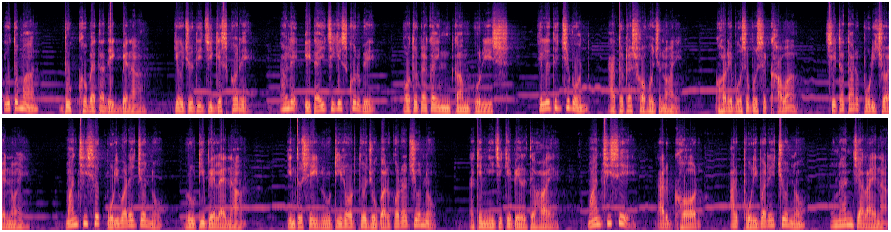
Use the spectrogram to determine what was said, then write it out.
কেউ তোমার দুঃখ ব্যথা দেখবে না। কেউ যদি জিজ্ঞেস করে, তাহলে এটাই জিজ্ঞেস করবে, কত টাকা ইনকাম করিস? ছেলেদের জীবন এতটা সহজ নয়। ঘরে বসে বসে খাওয়া, সেটা তার পরিচয় নয়। মানছি সে পরিবারের জন্য রুটি বেলায় না। কিন্তু সেই রুটির অর্থ জোগাড় করার জন্য তাকে নিজেকে বেলতে হয়। মানছি সে তার ঘর আর পরিবারের জন্য উনান জ্বালায় না।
